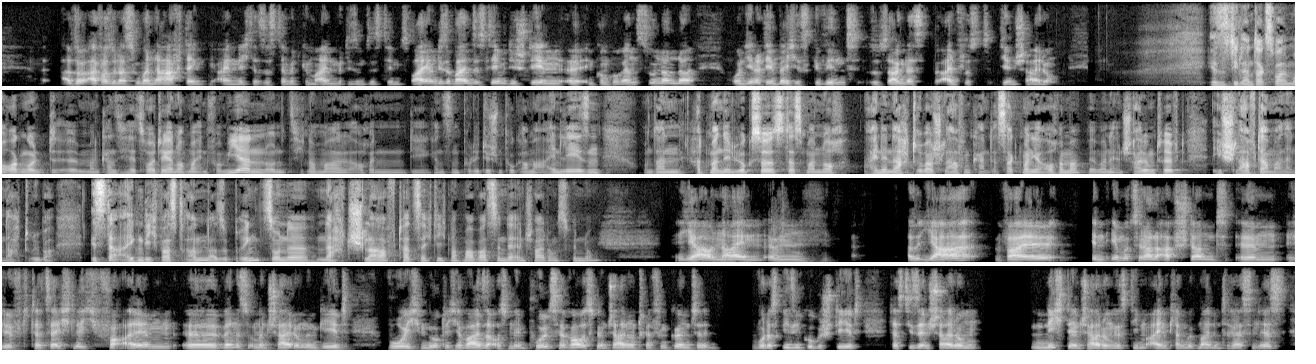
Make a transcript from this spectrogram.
also einfach so das drüber nachdenken eigentlich. Das ist damit gemeint mit diesem System 2. Und diese beiden Systeme, die stehen äh, in Konkurrenz zueinander. Und je nachdem, welches gewinnt, sozusagen, das beeinflusst die Entscheidung. Jetzt ist die Landtagswahl morgen und äh, man kann sich jetzt heute ja nochmal informieren und sich nochmal auch in die ganzen politischen Programme einlesen. Und dann hat man den Luxus, dass man noch eine Nacht drüber schlafen kann. Das sagt man ja auch immer, wenn man eine Entscheidung trifft. Ich schlafe da mal eine Nacht drüber. Ist da eigentlich was dran? Also bringt so eine Nachtschlaf tatsächlich nochmal was in der Entscheidungsfindung? Ja und nein. Ähm, also ja, weil in emotionaler Abstand ähm, hilft tatsächlich, vor allem äh, wenn es um Entscheidungen geht, wo ich möglicherweise aus dem Impuls heraus eine Entscheidung treffen könnte, wo das Risiko besteht, dass diese Entscheidung nicht eine Entscheidung ist, die im Einklang mit meinen Interessen ist.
